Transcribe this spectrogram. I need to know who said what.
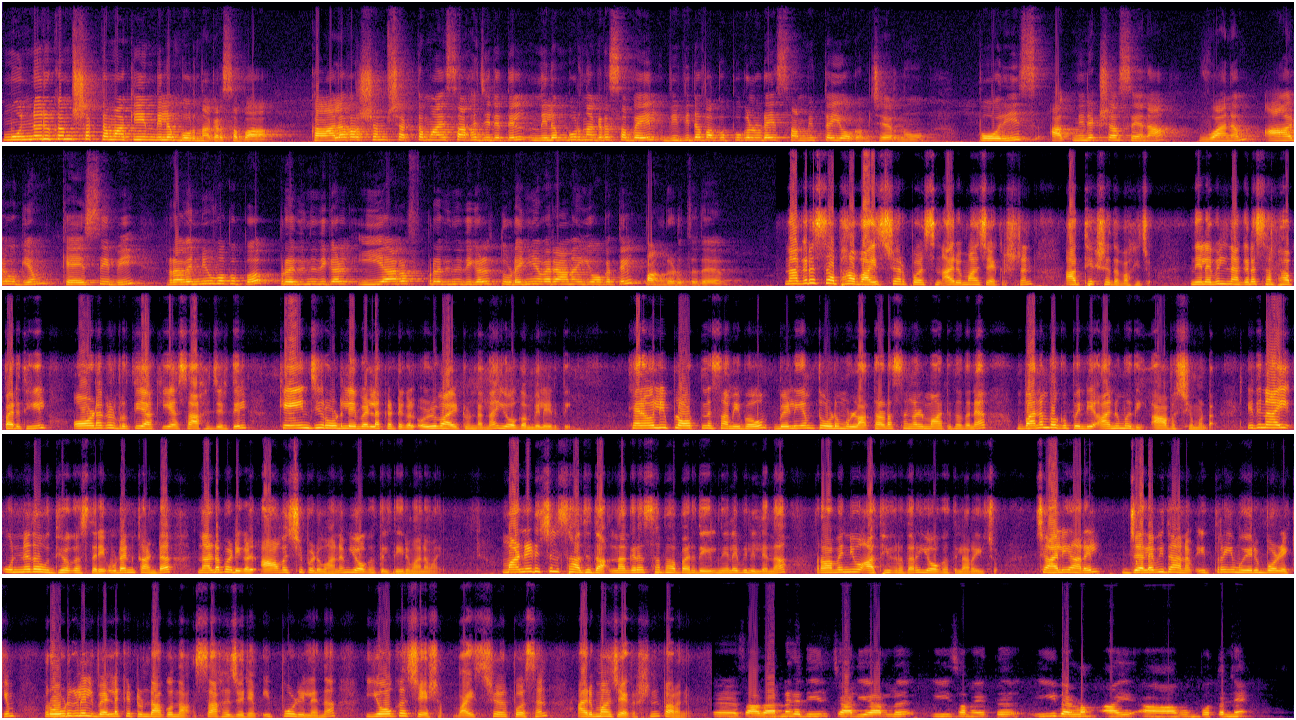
Speaker 1: നീക്കം ശക്തമാക്കി നിലമ്പൂർ നഗരസഭ. കാലവർഷം ശക്തമായ സാഹചര്യത്തിൽ നിലമ്പൂർ നഗരസഭയിൽ വിവിധ വകുപ്പുകളുടെ സംയുക്ത യോഗം ചേർന്നു. പോലീസ് അഗ്നിരക്ഷാ സേന വനം ആരോഗ്യം കെ റവന്യൂ വകുപ്പ് പ്രതിനിധികൾ ഇ ആർ എഫ് പ്രതിനിധികൾ തുടങ്ങിയവരാണ് യോഗത്തിൽ പങ്കെടുത്തത്.
Speaker 2: നഗരസഭ വൈസ് ചെയർപേഴ്സൺ അരുമ ജയകൃഷ്ണൻ അധ്യക്ഷത വഹിച്ചു. നിലവിൽ നഗരസഭാ പരിധിയിൽ ഓടകൾ വൃത്തിയാക്കിയ സാഹചര്യത്തിൽ കെ എൻ ജി റോഡിലെ വെള്ളക്കെട്ടുകൾ ഒഴിവായിട്ടുണ്ടെന്ന് യോഗം വിലയിരുത്തി. കനോലി പ്ലോട്ടിന് സമീപവും വെളിയം തോടുമുള്ള തടസ്സങ്ങൾ മാറ്റുന്നതിന് വനം വകുപ്പിന്റെ അനുമതി ആവശ്യമുണ്ട്. ഇതിനായി ഉന്നത ഉദ്യോഗസ്ഥരെ ഉടൻ കണ്ട് നടപടികൾ ആവശ്യപ്പെടുവാനും യോഗത്തിൽ തീരുമാനമായി. മണ്ണിടിച്ചിൽ സാധ്യത നഗരസഭാ പരിധിയിൽ നിലവിലില്ലെന്ന് റവന്യൂ അധികൃതർ യോഗത്തിൽ അറിയിച്ചു. ചാലിയാറിൽ ജലവിധാനം ഇത്രയും ഉയരുമ്പോഴേക്കും റോഡുകളിൽ വെള്ളക്കെട്ടുണ്ടാകുന്ന സാഹചര്യം ഇപ്പോഴില്ലെന്ന് യോഗശേഷം വൈസ് ചെയർപേഴ്സൺ അരുമ ജയകൃഷ്ണൻ പറഞ്ഞു.
Speaker 3: സാധാരണഗതിയിൽ ചാലിയാറിൽ ഈ സമയത്ത് ഈ വെള്ളം ആയി ആകുമ്പോൾ തന്നെ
